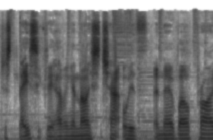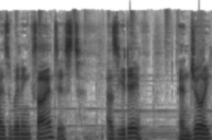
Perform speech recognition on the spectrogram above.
just basically having a nice chat with a Nobel Prize winning scientist, as you do. Enjoy.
